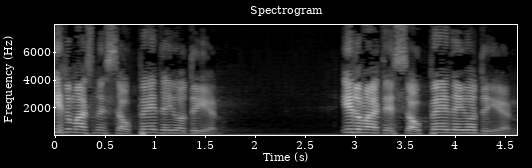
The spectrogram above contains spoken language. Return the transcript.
Iedomājieties savu pēdējo dienu. Iedomājieties savu pēdējo dienu.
